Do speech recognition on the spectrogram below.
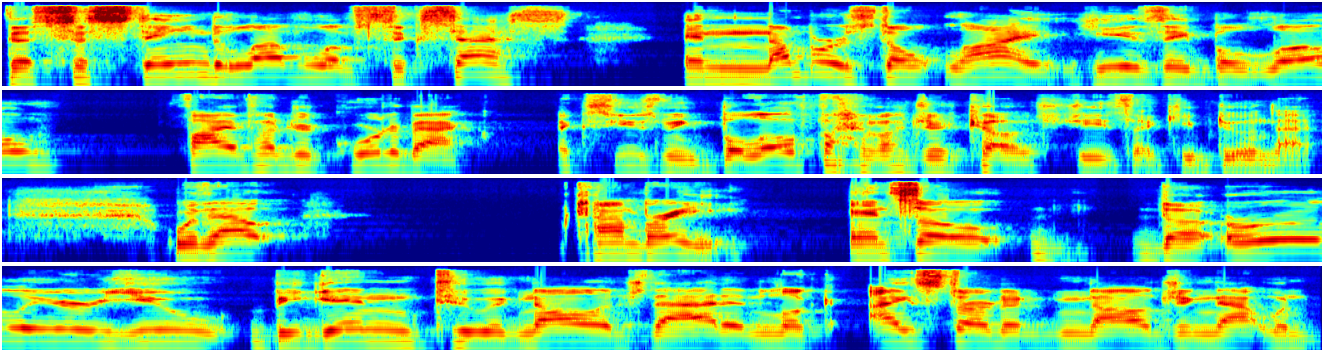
the sustained level of success and numbers don't lie. He is a below 500 quarterback, excuse me, below 500 coach. Jeez, I keep doing that without Tom Brady. And so the earlier you begin to acknowledge that, and look, I started acknowledging that when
